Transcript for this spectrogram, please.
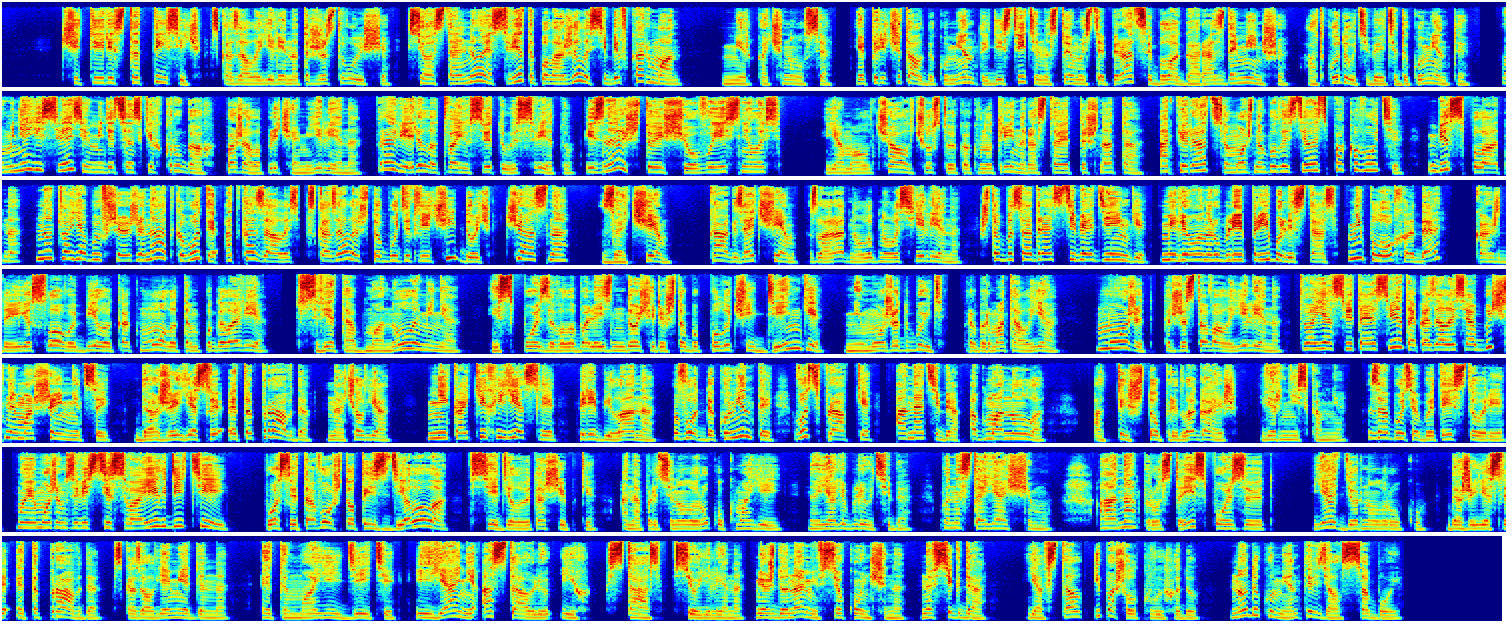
«Четыреста тысяч», — сказала Елена торжествующе. «Все остальное Света положила себе в карман». Мир качнулся. Я перечитал документы, и действительно стоимость операции была гораздо меньше. «Откуда у тебя эти документы?» «У меня есть связи в медицинских кругах», — пожала плечами Елена. «Проверила твою святую свету. И знаешь, что еще выяснилось?» Я молчал, чувствуя, как внутри нарастает тошнота. «Операцию можно было сделать по квоте, бесплатно. Но твоя бывшая жена от квоты отказалась, сказала, что будет лечить дочь частно». «Зачем?» «Как зачем?» — злорадно улыбнулась Елена. «Чтобы содрать с тебя деньги. Миллион рублей прибыли, Стас. Неплохо, да?» Каждое ее слово било как молотом по голове. Света обманула меня? Использовала болезнь дочери, чтобы получить деньги? Не может быть, пробормотал я. «Может», — торжествовала Елена, «твоя святая Света оказалась обычной мошенницей». «Даже если это правда», — начал я. «Никаких «если», — перебила она. «Вот документы, вот справки. Она тебя обманула. А ты что предлагаешь? Вернись ко мне. Забудь об этой истории. Мы можем завести своих детей. После того, что ты сделала, все делают ошибки. Она протянула руку к моей. Но я люблю тебя. По-настоящему. А она просто использует. Я отдернул руку. «Даже если это правда», — сказал я медленно, — «это мои дети, и я не оставлю их. Стас, все, Елена, между нами все кончено. Навсегда». Я встал и пошел к выходу но документы взял с собой.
